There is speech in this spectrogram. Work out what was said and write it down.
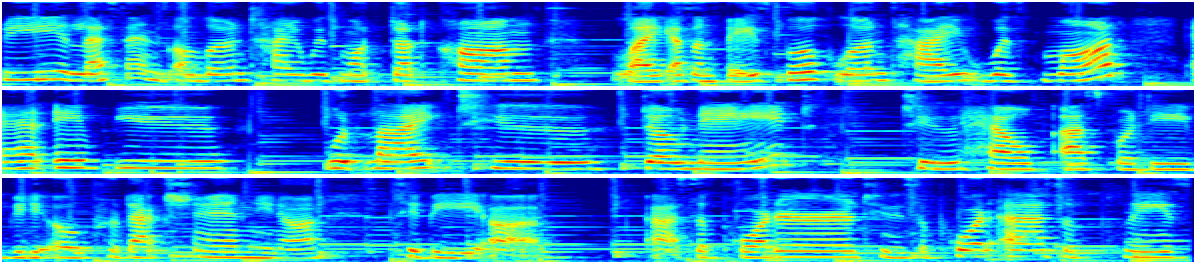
free lessons on learnthaiwithmod.com like us on Facebook, Learn Thai with Mod. And if you would like to donate to help us for the video production, you know, to be a, a supporter, to support us, so please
